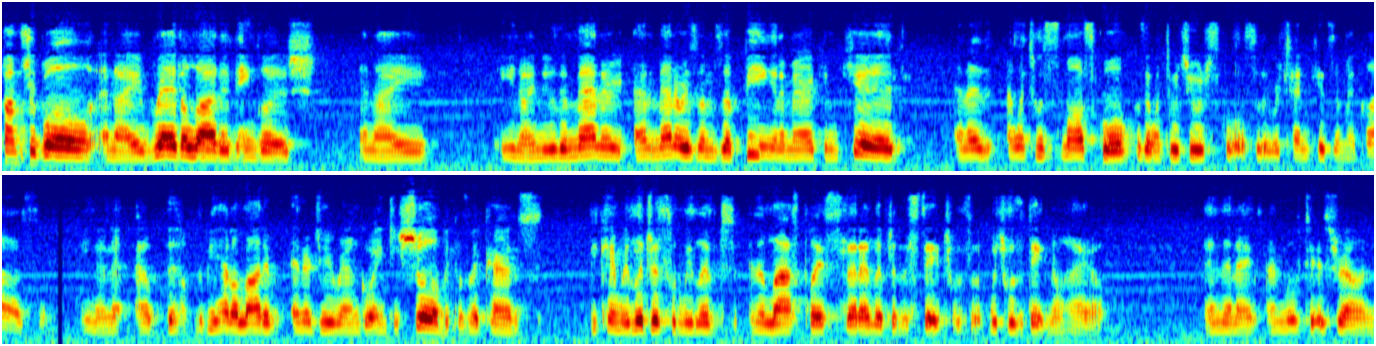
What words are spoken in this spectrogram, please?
comfortable and I read a lot in English and I you know I knew the manner and mannerisms of being an American kid and I, I went to a small school because I went to a Jewish school so there were 10 kids in my class and you know and I, the, we had a lot of energy around going to shul because my parents became religious when we lived in the last place that I lived in the States was which was Dayton Ohio. And then I, I moved to Israel, and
